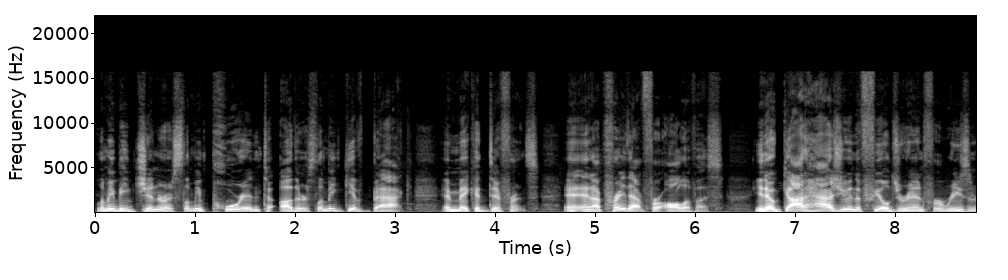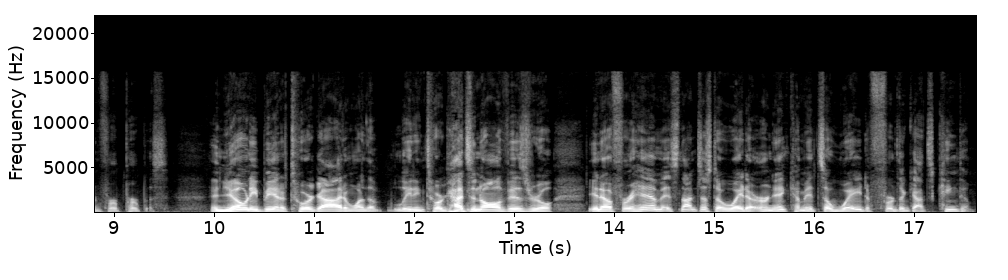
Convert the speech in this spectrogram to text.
Let me be generous. Let me pour into others. Let me give back and make a difference. And, and I pray that for all of us. You know, God has you in the field you're in for a reason and for a purpose. And Yoni being a tour guide and one of the leading tour guides in all of Israel, you know, for him, it's not just a way to earn income, it's a way to further God's kingdom.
